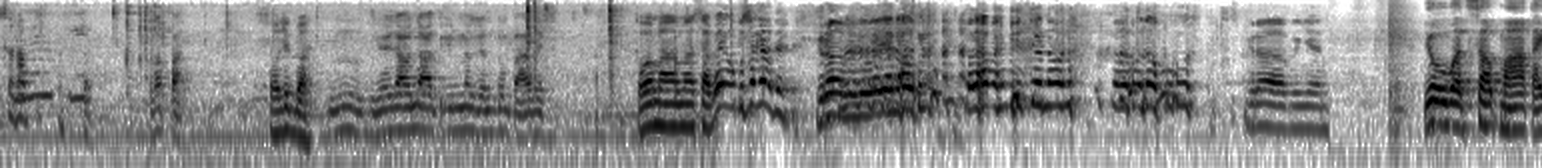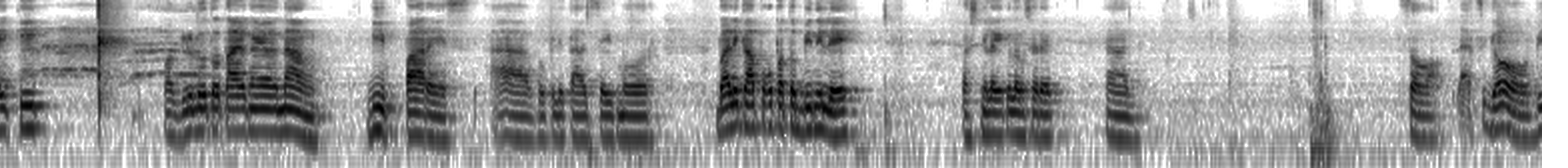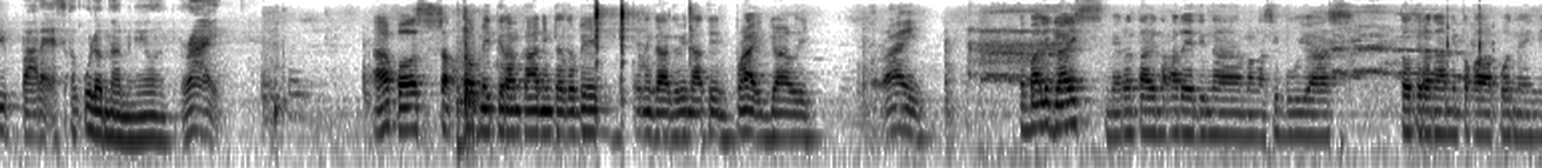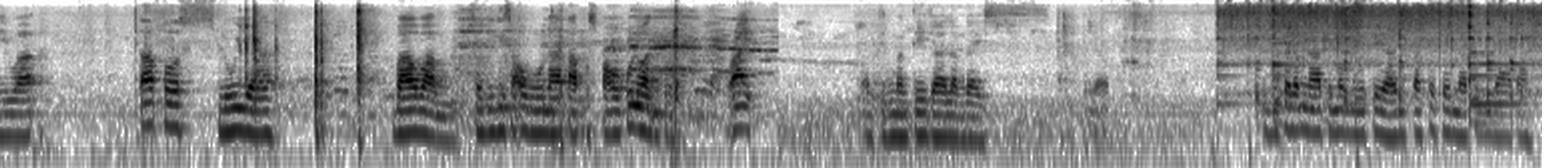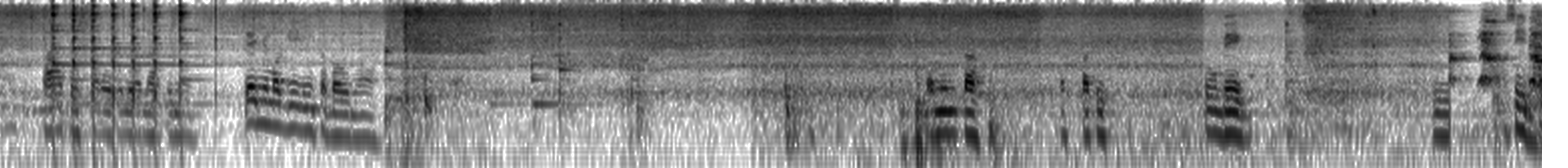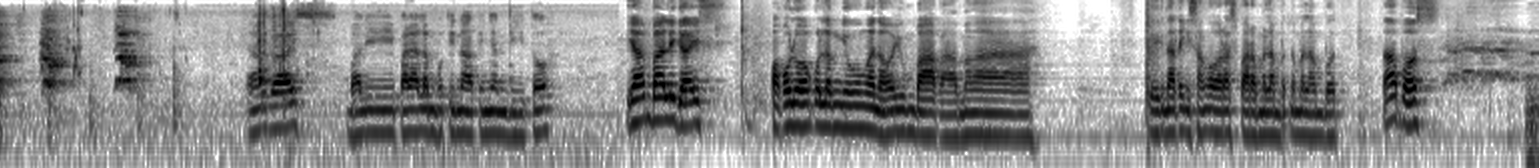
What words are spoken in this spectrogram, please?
Ang sarap. Sarap pa. Solid ba? Hmm, ngayon ako nakatikim ng ganitong pares. Kawa mama sabi, ay ubus agad. Grabe no, yan ako. Wala pa yung video na una. Na una. Grabe yan. Yo, what's up mga kaikik? Magluluto tayo ngayon ng beef pares. Ah, bupili tayo sa Save More. Balik po ko pa to binili. Tapos nilagay ko lang sa rep. Yan. So, let's go. Beef pares. Ang ulam namin ngayon. Right. Tapos, sakto may tirang kanin kagabi. Kaya nagagawin natin fried garlic. Alright. Nabali guys, meron tayo naka-ready na mga sibuyas. Ito, tira namin to kahapon na iniwa. Tapos, luya. Bawang. So, gigisa ko muna tapos pakukuluan ko. Right. Konting mantika lang guys. Ayan. Igisa lang natin mabuti yan. Tapos susunod natin yung baka. Tapos pakukuluan natin yan. Yan yung magiging sabaw niya. Paminta. Tapos patis. Tubig. Asin. Yan guys. Bali palalambutin natin yan dito. Yan bali guys. Pakuluan ko lang yung ano, yung baka, mga tuwing natin isang oras para malambot na malambot. Tapos,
